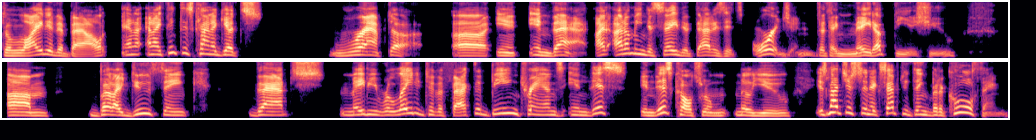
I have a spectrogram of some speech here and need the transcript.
delighted about, and and I think this kind of gets wrapped up uh, in in that. I, I don't mean to say that that is its origin that they made up the issue, um, but I do think that's maybe related to the fact that being trans in this in this cultural milieu is not just an accepted thing but a cool thing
